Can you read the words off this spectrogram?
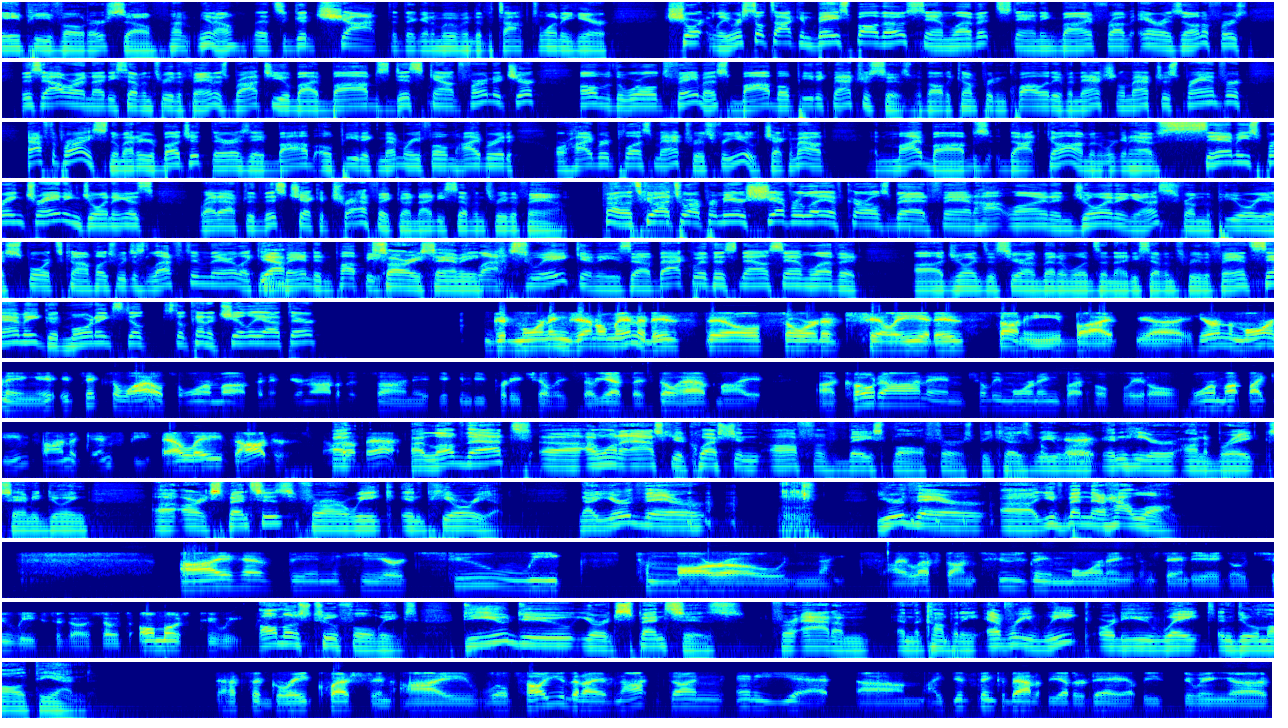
AP voter. So, um, you know, that's a good shot that they're going to move into the top 20 here shortly. We're still talking baseball, though. Sam Levitt standing by from Arizona. First, this hour on 97.3 The Fan is brought to you by Bob's Discount Furniture, home of the world famous Bob-O-Pedic Mattresses, with all the comfort and quality of a national mattress brand for half the price. No matter your budget, there is a Bob-O-Pedic Memory Foam Hybrid or Hybrid Plus mattress for you. Check them out at mybobs.com. And we're going to have Sammy Spring Training joining us right after this check of traffic on 97.3 The Fan. All right, let's go out to our premier Chevrolet of Carlsbad fan hotline and joining us from the Peoria Sports Complex. We just left him there like an Yeah. abandoned puppy Sorry, Sammy. last week, and he's uh, back with us now. Sam Levitt uh, joins us here on Ben and Woods on 97.3 The Fan. Sammy, good morning. Still, still kind of chilly out there. Good morning, gentlemen. It is still sort of chilly. It is sunny, but uh, here in the morning, it, it takes a while to warm up. And if you're not in the sun, it, it can be pretty chilly. So, yes, I still have my uh, coat on and chilly morning, but hopefully it'll warm up by game time against the L.A. Dodgers. How about that? I love that. Uh, I want to ask you a question off of baseball first because we were in here on a break, Sammy, doing uh, our expenses for our week in Peoria. Now you're there. you're there. Uh, you've been there how long? I have been here two weeks tomorrow night. I left on Tuesday morning from San Diego two weeks ago, so it's almost two weeks. Almost two full weeks. Do you do your expenses for Adam and the company every week, or do you wait and do them all at the end? That's a great question. I will tell you that I have not done any yet. Um, I did think about it the other day, at least doing uh,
